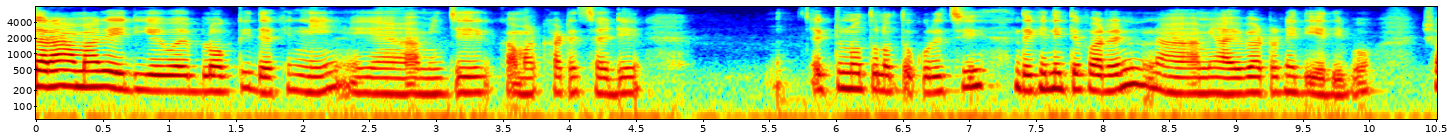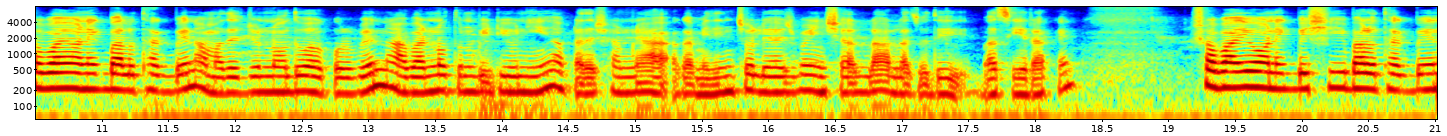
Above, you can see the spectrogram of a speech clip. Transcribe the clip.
যারা আমার এই ডিএওয়াই ব্লগটি দেখেননি আমি যে আমার খাটের সাইডে একটু নতুনত্ব করেছি, দেখে নিতে পারেন আমি আই বাটনে দিয়ে দিব। সবাই অনেক ভালো থাকবেন, আমাদের জন্য দোয়া করবেন। আবার নতুন ভিডিও নিয়ে আপনাদের সামনে আগামী দিন চলে আসবে ইনশাল্লাহ আল্লাহ যদি বাঁচিয়ে রাখেন। সবাইও অনেক বেশি ভালো থাকবেন,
